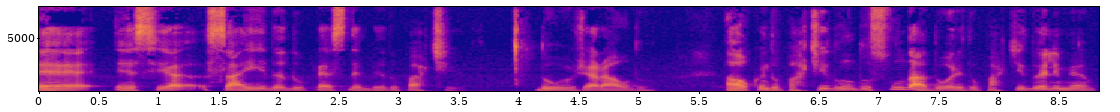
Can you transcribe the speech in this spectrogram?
é essa saída do PSDB do partido, do Geraldo Alckmin do partido, um dos fundadores do partido, ele mesmo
